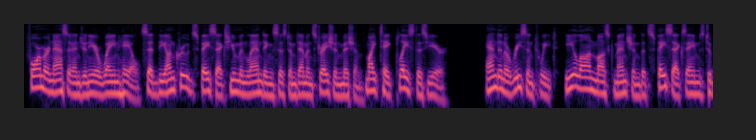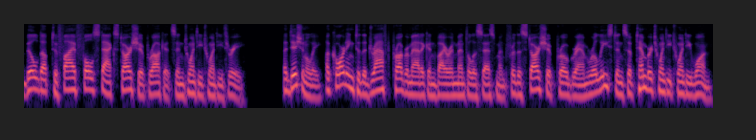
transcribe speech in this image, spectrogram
former NASA engineer Wayne Hale said the uncrewed SpaceX Human Landing System demonstration mission might take place this year. And in a recent tweet, Elon Musk mentioned that SpaceX aims to build up to five full-stack Starship rockets in 2023. Additionally, according to the draft programmatic environmental assessment for the Starship program released in September 2021,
